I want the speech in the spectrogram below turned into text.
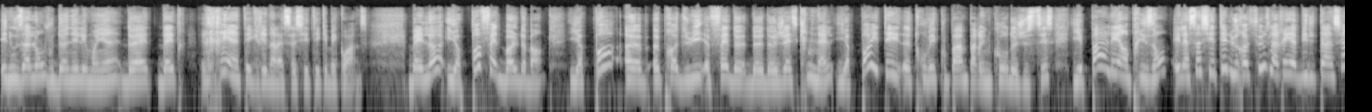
et nous allons vous donner les moyens d'être réintégré dans la société québécoise. Ben là, il a pas fait de bol de banque, il a pas euh, produit fait de, de, de gestes criminels, il a pas été euh, trouvé coupable par une cour de justice, il est pas allé en prison et la société lui refuse la réhabilitation.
